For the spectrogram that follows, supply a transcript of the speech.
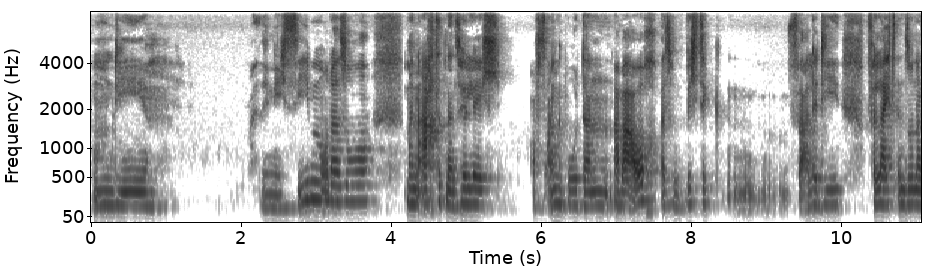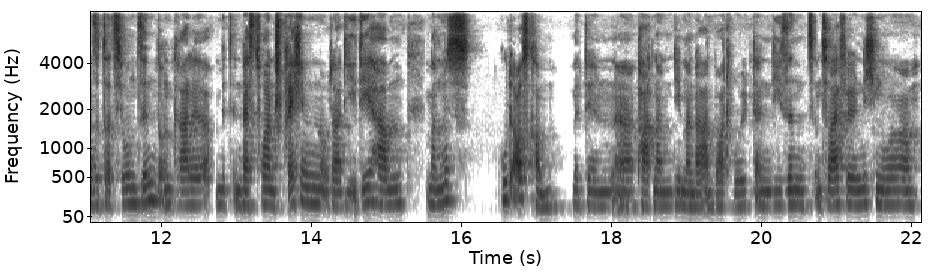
um die, weiß ich nicht, sieben oder so. Man achtet natürlich aufs Angebot dann, aber auch, also wichtig für alle, die vielleicht in so einer Situation sind und gerade mit Investoren sprechen oder die Idee haben, man muss gut auskommen mit den äh, Partnern, die man da an Bord holt. Denn die sind im Zweifel nicht nur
